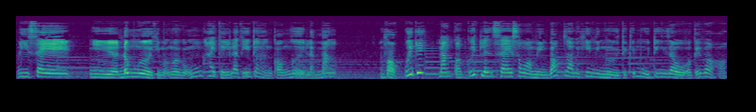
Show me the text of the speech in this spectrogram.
đi xe đông người thì mọi người cũng hay thấy là thi thoảng có người là mang vỏ quýt ấy mang quả quýt lên xe xong rồi mình bóc ra, khi mình ngửi thấy cái mùi tinh dầu ở cái vỏ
